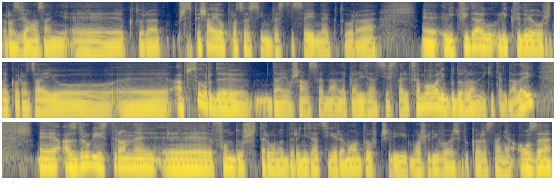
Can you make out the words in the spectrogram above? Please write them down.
rozwiązań, które przyspieszają proces inwestycyjny, które likwidują likwidują różnego rodzaju e, absurdy, dają szansę na legalizację starych samowoli budowlanych i tak. E, a z drugiej strony e, Fundusz Termomodernizacji i Remontów, czyli możliwość wykorzystania OZE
